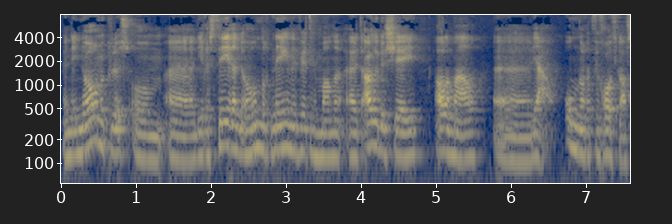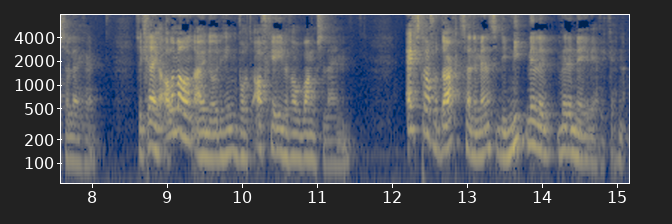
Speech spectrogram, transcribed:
Een enorme klus om uh, die resterende 149 mannen uit het oude dossier allemaal uh, ja, onder het vergrootglas te leggen. Ze krijgen allemaal een uitnodiging voor het afgeven van wangslijm. Extra verdacht zijn de mensen die niet willen, willen meewerken. Nou,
